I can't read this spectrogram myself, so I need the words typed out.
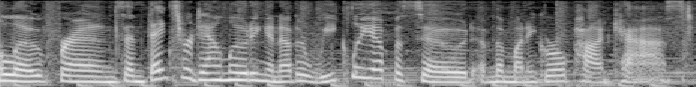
Hello, friends, and thanks for downloading another weekly episode of the Money Girl podcast.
